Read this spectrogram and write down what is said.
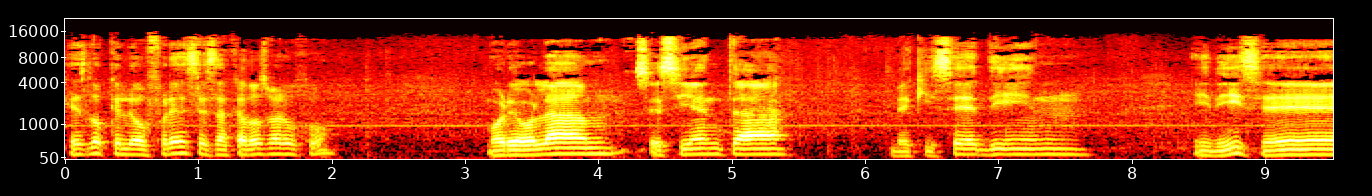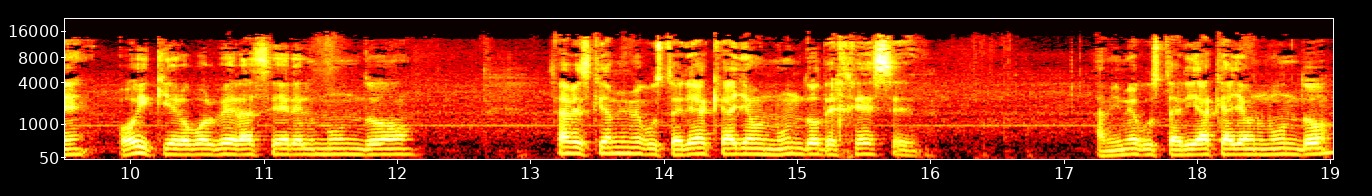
¿qué es lo que le ofreces a Kadosh Barujo? Moreolam se sienta, Bekisedin, y dice, hoy quiero volver a ser el mundo. ¿Sabes qué? A mí me gustaría que haya un mundo de Gesed a mí me gustaría que haya un mundo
